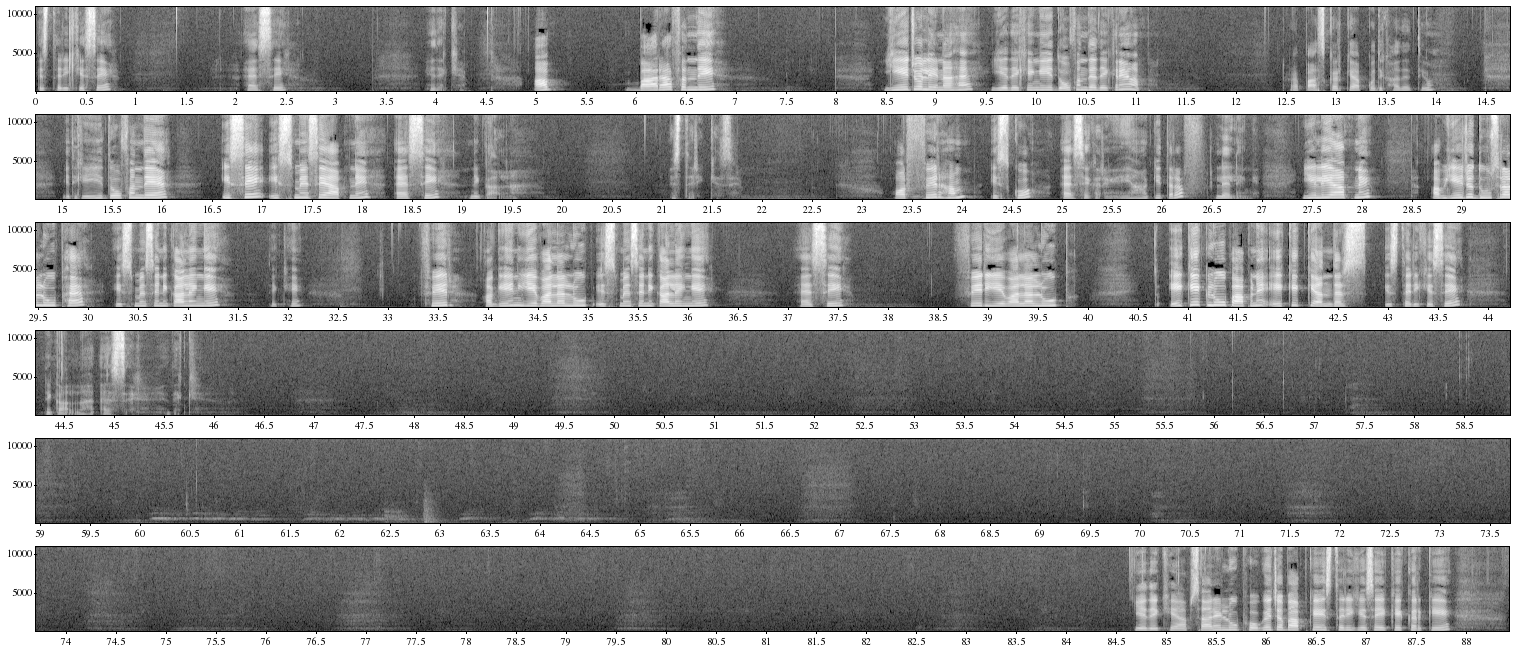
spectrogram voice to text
इस तरीके से। ऐसे। ये देखिए। अब बारह फंदे। ये जो लेना है, ये देखेंगे, ये दो फंदे देख रहे हैं आप? थोड़ा पास करके आपको दिखा देती हूँ। ये देखिए, ये दो फंदे हैं। इसे, इसमें से आपने ऐसे निकालना है। इस तरीके से। और फिर हम इसको ऐसे करेंगे, यहाँ की तरफ़ ले लेंगे। ये लिया आपने। अब ये जो दूसरा लूप है, इसमें से निकालेंगे। देखें। फिर अगेन ये वाला लूप इसमें से निकालेंगे, ऐसे। फिर ये वाला लूप तो एक एक लूप आपने एक एक के अंदर इस तरीके से निकालना है, ऐसे। देखिए ये देखिए, आप सारे लूप हो गए। जब आपके इस तरीके से एक एक करके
